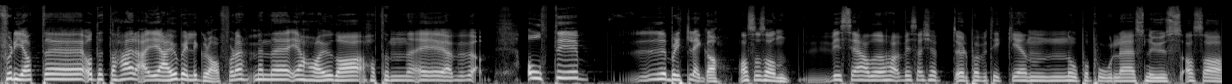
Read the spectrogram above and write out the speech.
Fordi at eh, Og dette her er Jeg er jo veldig glad for det, men eh, jeg har jo da hatt en eh, Alltid blitt legga. Altså sånn Hvis jeg hadde Hvis jeg kjøpt øl på butikken, noe på polet, snus Altså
